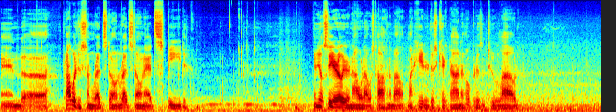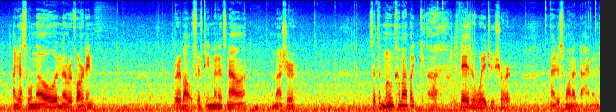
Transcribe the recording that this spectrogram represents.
And uh, probably just some redstone. Redstone adds speed. And you'll see earlier now what I was talking about. My heater just kicked on. I hope it isn't too loud. I guess we'll know in the recording. We're at about 15 minutes now. I'm not sure. Is that the moon coming up? Like, these days are way too short. I just want a diamond.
